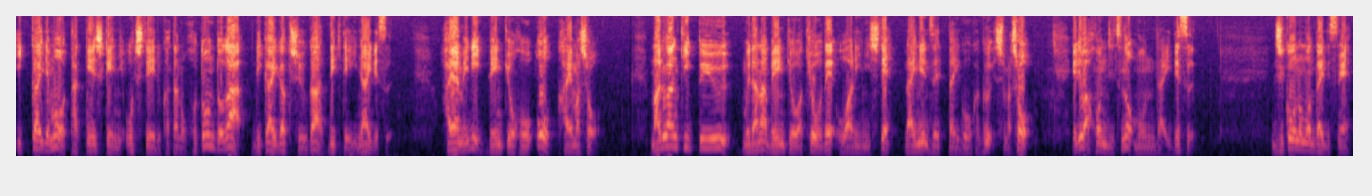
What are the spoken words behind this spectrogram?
1回でも宅建試験に落ちている方のほとんどが理解学習ができていないです。早めに勉強法を変えましょう。丸暗記という無駄な勉強は今日で終わりにして来年絶対合格しましょう。えでは本日の問題です。時効の問題ですね。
